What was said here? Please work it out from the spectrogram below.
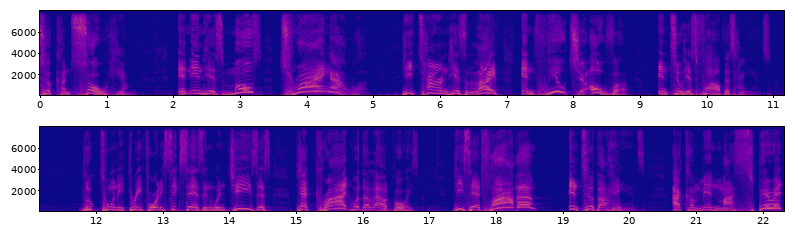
to console him. And in his most trying hour, he turned his life and future over into his Father's hands. Luke 23 46 says, And when Jesus had cried with a loud voice, he said, Father, into thy hands I commend my spirit.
